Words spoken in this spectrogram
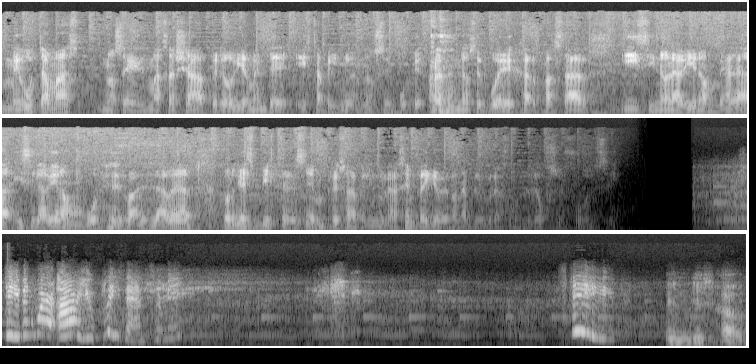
Me gusta más, no sé, el más allá, pero obviamente esta película no se puede, no se puede dejar pasar. Y si no la vieron, véanla. Y si la vieron, vuelvanla a ver. Porque es, viste, siempre es una película, siempre hay que ver una película. de. Stephen, where are you? Please answer me. Steve! In this house.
